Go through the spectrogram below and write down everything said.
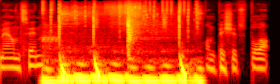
Mountain on Bishop's Block.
